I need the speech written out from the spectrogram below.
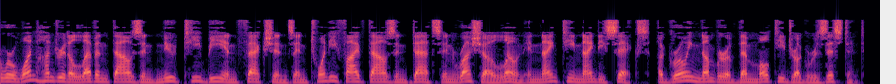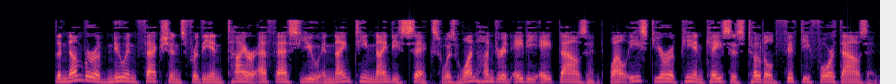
were 111,000 new TB infections and 25,000 deaths in Russia alone in 1996, a growing number of them multidrug resistant. The number of new infections for the entire FSU in 1996 was 188,000, while East European cases totaled 54,000.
